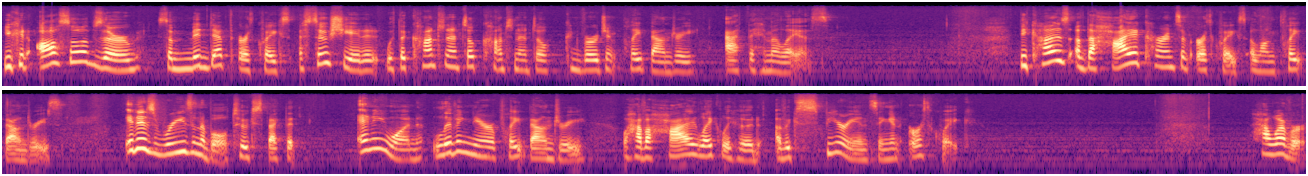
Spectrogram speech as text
You can also observe some mid-depth earthquakes associated with the continental-continental convergent plate boundary at the Himalayas. Because of the high occurrence of earthquakes along plate boundaries, it is reasonable to expect that anyone living near a plate boundary will have a high likelihood of experiencing an earthquake. However,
